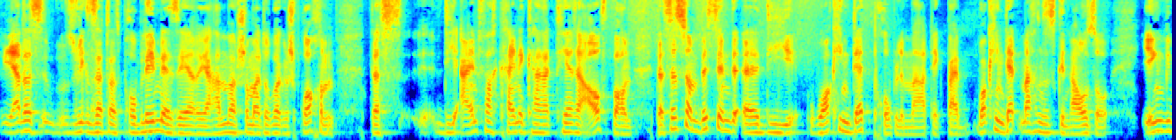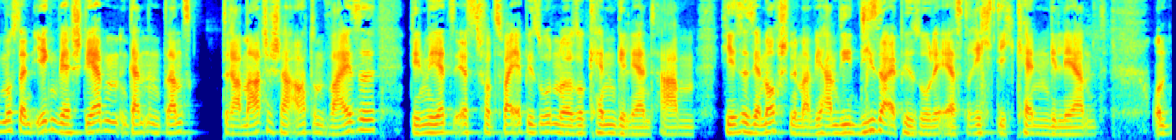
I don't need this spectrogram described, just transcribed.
ja, das, wie gesagt, das Problem der Serie, haben wir schon mal drüber gesprochen, dass die einfach keine Charaktere aufbauen. Das ist so ein bisschen äh, die Walking Dead Problematik. Bei Walking Dead machen sie es genauso. Irgendwie muss dann irgendwer sterben, ganz, ganz dramatischer Art und Weise, den wir jetzt erst vor zwei Episoden oder so kennengelernt haben. Hier ist es ja noch schlimmer. Wir haben die in dieser Episode erst richtig kennengelernt. Und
